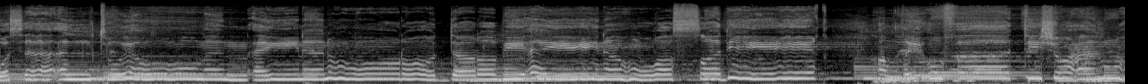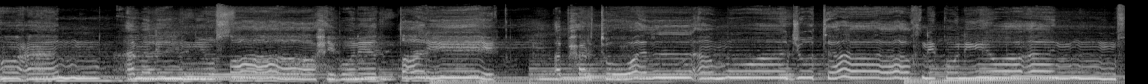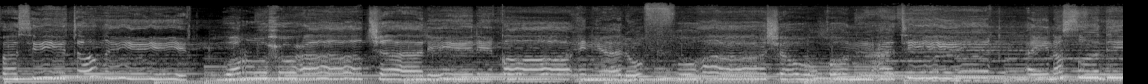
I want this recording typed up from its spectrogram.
وسألت يوما أين نور الدرب؟ أين هو الصديق؟ أمضي أفتش عنه عن أمل يصاحبني الطريق. أبحرت والأمواج تخنقني وأنفسي تضيق. والروح عطشى للقاء يلفها شوق عتيق أين الصديق؟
